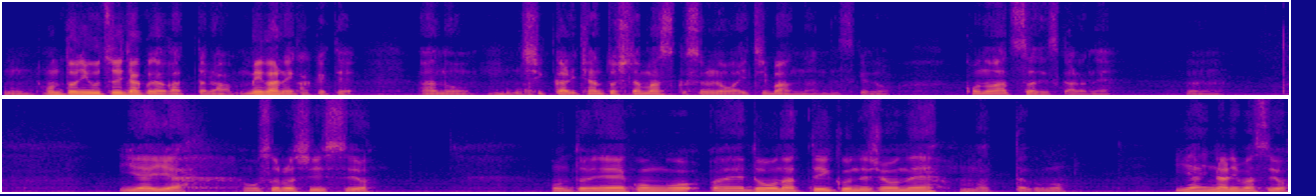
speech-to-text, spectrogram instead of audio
うん、本当に移りたくなかったら、眼鏡かけて、あの、しっかりちゃんとしたマスクするのが一番なんですけど、この暑さですからね。うん。いやいや、恐ろしいっすよ。本当にね、今後、えー、どうなっていくんでしょうね。全くもう。嫌になりますよ。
